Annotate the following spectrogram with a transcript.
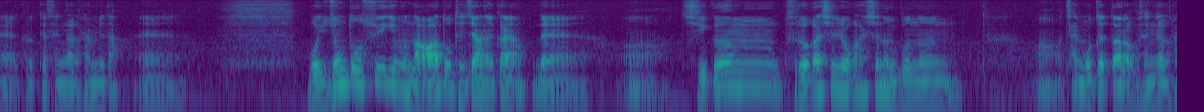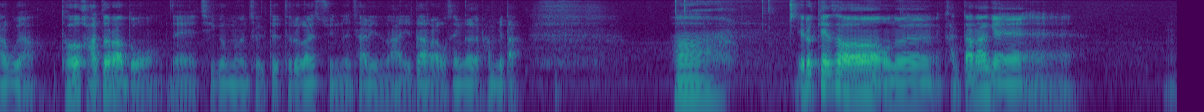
예, 그렇게 생각을 합니다. 예. 뭐 이 정도 수익이면 나와도 되지 않을까요? 네. 어, 지금 들어가시려고 하시는 분은 어, 잘못됐다라고 생각을 하고요. 더 가더라도 네, 지금은 절대 들어갈 수 있는 자리는 아니다라고 생각을 합니다. 아, 이렇게 해서 오늘 간단하게 예, 음,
